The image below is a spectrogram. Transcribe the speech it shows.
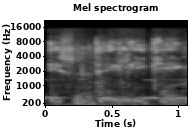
is Daily King.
